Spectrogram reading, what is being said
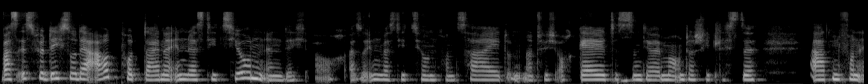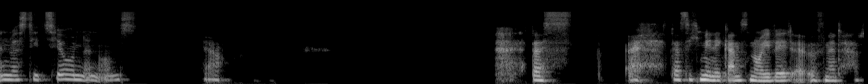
was ist für dich so der Output deiner Investitionen in dich auch? Also Investitionen von Zeit und natürlich auch Geld. Das sind ja immer unterschiedlichste Arten von Investitionen in uns. Ja. Dass, äh, dass sich mir eine ganz neue Welt eröffnet hat.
